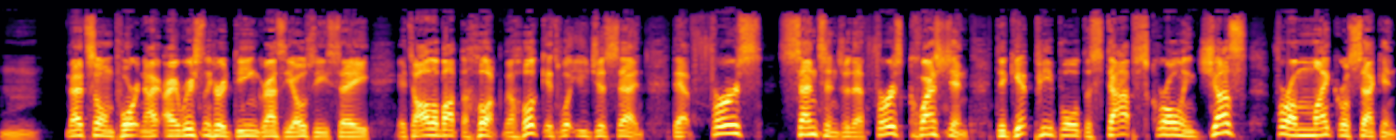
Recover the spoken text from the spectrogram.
Hmm. That's so important. I, I, recently heard Dean Graziosi say it's all about the hook. The hook is what you just said. That first sentence or that first question to get people to stop scrolling just for a microsecond.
